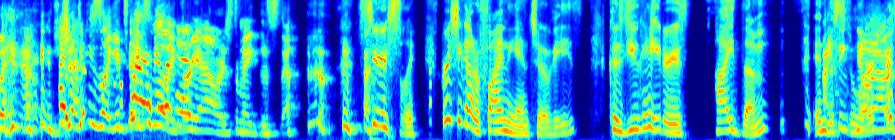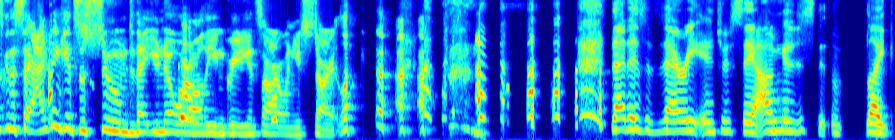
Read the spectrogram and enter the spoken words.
Wait, Jackie's like, it takes me like three hours to make this stuff. Seriously, first you got to find the anchovies because you haters hide them in the I think, store. No, I was gonna say, I think it's assumed that you know where all the ingredients are when you start. that is very interesting. I'm gonna just like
